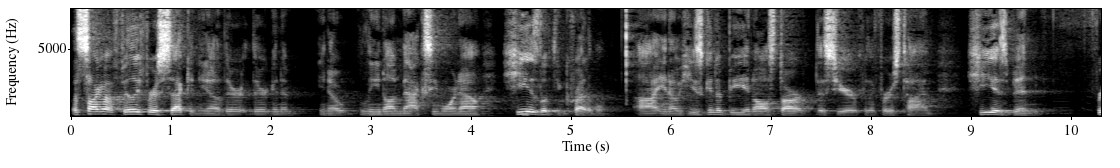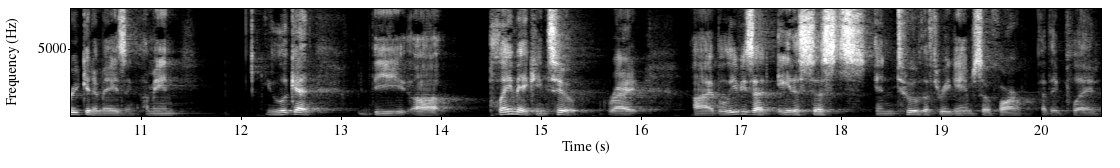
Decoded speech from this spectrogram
let's talk about Philly for a second. You know, they're they're to you know, lean on Maxey more now. He has looked incredible. Uh, you know, he's to be an all star this year for the first time. He has been freaking amazing. I mean, you look at the uh, playmaking too, right? I believe he's had eight assists in two of the three games so far that they've played.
